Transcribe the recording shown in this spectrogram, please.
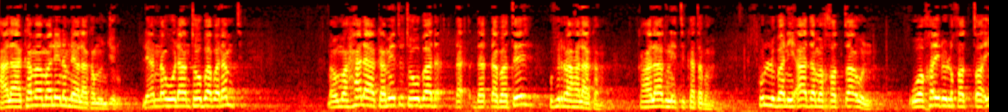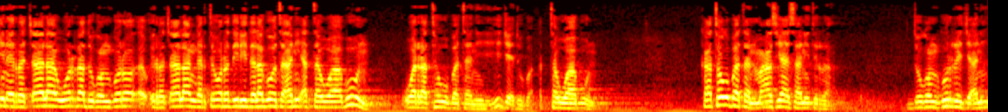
halaakama malee namni halaakamu hin jiru li'annahu laan ta'ubaa banamte namuma halaakameetu ta'ubaa dadhabatee ofirraa halaakama ka halaakni itti katabame kullu banii aadama khaxaa'un وخير الخطائين الرجال ورد غنغرو الرجال غرتي ورد دي دلغو تاني التوابون ka tawbatan macaasiyaa isaaniitirraa dogongorre je'anii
